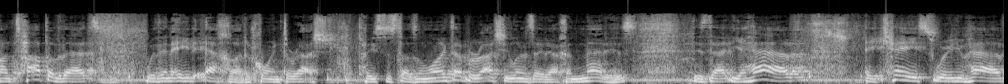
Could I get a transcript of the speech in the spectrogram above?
on top of that with an Eid Echad, according to Rashi. Taisus doesn't like that, but Rashi learns Eid Echad, and that is, is that you have a case where you have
